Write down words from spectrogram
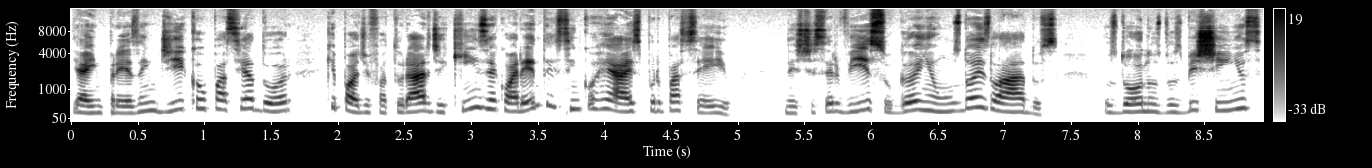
e a empresa indica o passeador, que pode faturar de 15 a 45 reais por passeio. Neste serviço, ganham os dois lados, os donos dos bichinhos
